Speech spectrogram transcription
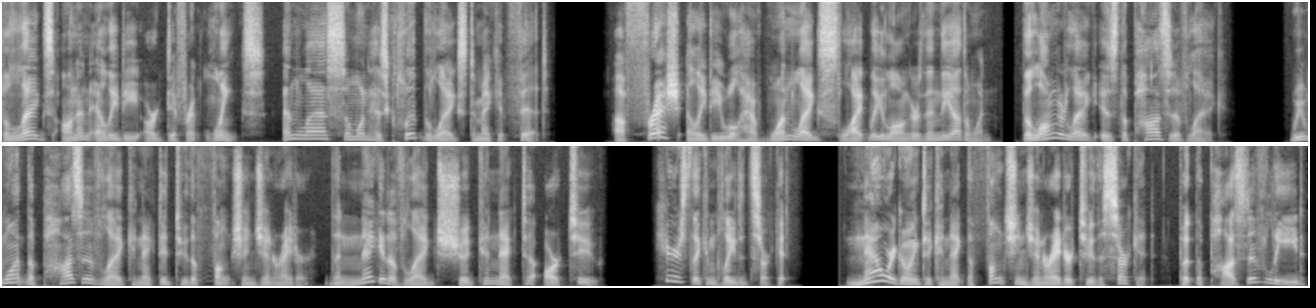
The legs on an LED are different lengths, unless someone has clipped the legs to make it fit. A fresh LED will have one leg slightly longer than the other one. The longer leg is the positive leg. We want the positive leg connected to the function generator. The negative leg should connect to R2. Here's the completed circuit. Now we're going to connect the function generator to the circuit. Put the positive lead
